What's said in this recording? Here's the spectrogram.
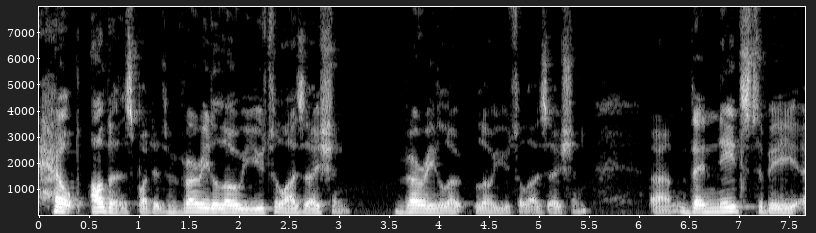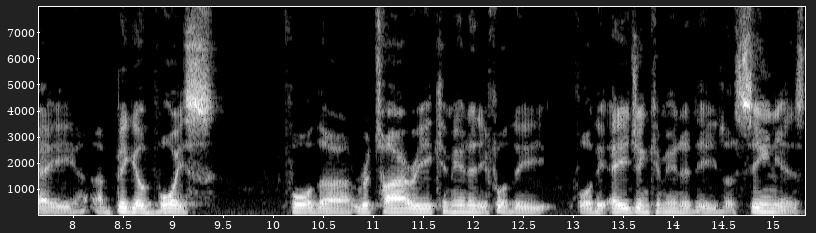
help others, but it's very low utilization, very low, low utilization um, there needs to be a, a, bigger voice for the retiree community, for the for the aging community, the seniors.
